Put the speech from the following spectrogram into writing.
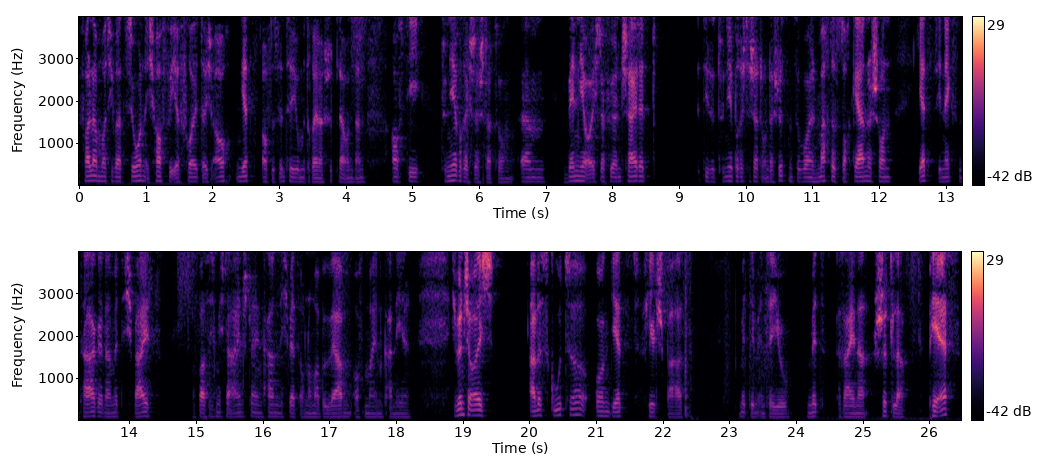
voller Motivation. Ich hoffe, ihr freut euch auch jetzt auf das Interview mit Rainer Schüttler und dann auf die Turnierberichterstattung. Ähm, wenn ihr euch dafür entscheidet, diese Turnierberichterstattung unterstützen zu wollen, macht es doch gerne schon jetzt die nächsten Tage, damit ich weiß, auf was ich mich da einstellen kann. Ich werde es auch nochmal bewerben auf meinen Kanälen. Ich wünsche euch alles Gute und jetzt viel Spaß mit dem Interview mit Rainer Schüttler. PS,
